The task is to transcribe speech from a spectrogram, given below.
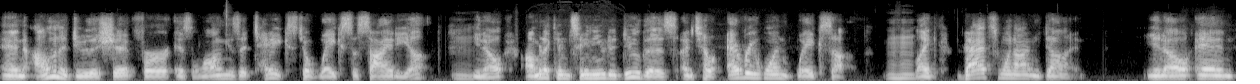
And I'm going to do this shit for as long as it takes to wake society up. You know, I'm going to continue to do this until everyone wakes up. Mhm. Like that's when I'm done. You know, and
